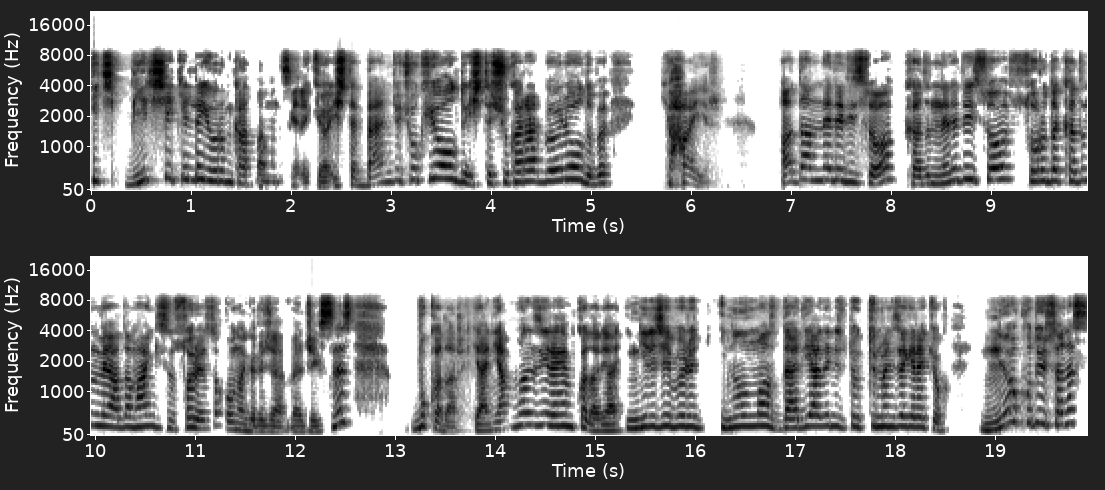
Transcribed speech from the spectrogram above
Hiçbir şekilde yorum katmamanız gerekiyor. İşte bence çok iyi oldu. İşte şu karar böyle oldu. Hayır. Adam ne dediyse o, kadın ne dediyse o, soruda kadın veya adam hangisini soruyorsa ona göre cevap vereceksiniz. Bu kadar. Yani yapmanız gereken bu kadar. Yani İngilizceyi böyle inanılmaz derya deniz döktürmenize gerek yok. Ne okuduysanız,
